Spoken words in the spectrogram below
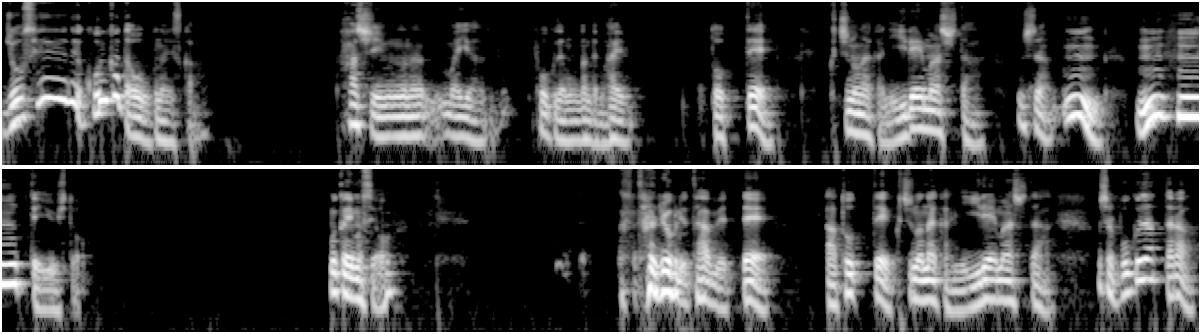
女性でこういう方多くないですか？箸、まあいいや、フォークでも何でも、はい、取って、口の中に入れました。そしたら、うん、うんふんっていう人。もう一回言いますよ。料理食べて、あ、取って口の中に入れました。そしたら僕だったら、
